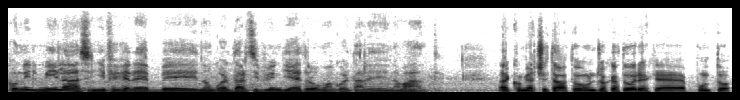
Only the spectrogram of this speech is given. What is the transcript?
con il Milan significherebbe non guardarsi più indietro ma guardare in avanti. Ecco, mi ha citato un giocatore che è appunto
